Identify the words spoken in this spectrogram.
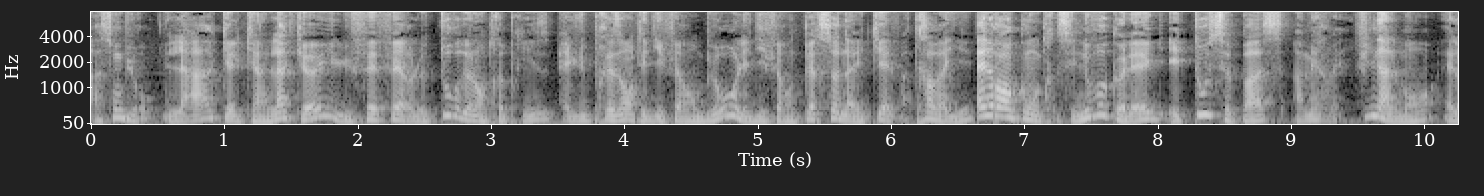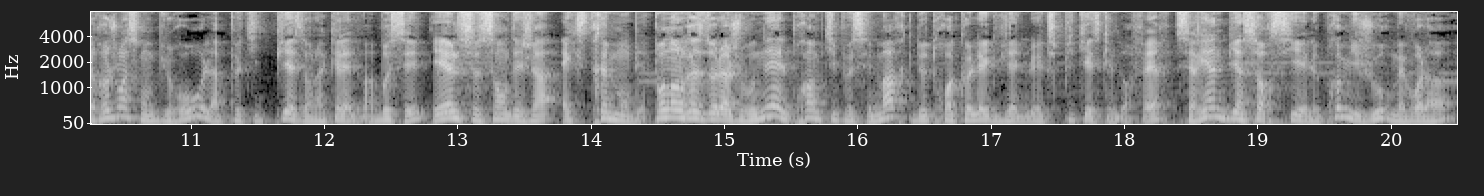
à son bureau. Là, quelqu'un l'accueille, lui fait faire le tour de l'entreprise, elle lui présente les différents bureaux, les différentes personnes avec qui elle va travailler, elle rencontre ses nouveaux collègues et tout se passe à merveille. Finalement, elle rejoint son bureau, la petite pièce dans laquelle elle va bosser, et elle se sent déjà extrêmement bien. Pendant le reste de la journée, elle prend un petit peu ses marques, deux trois collègues viennent lui expliquer ce qu'elle doit faire. C'est rien de bien sorcier le premier jour, mais voilà,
